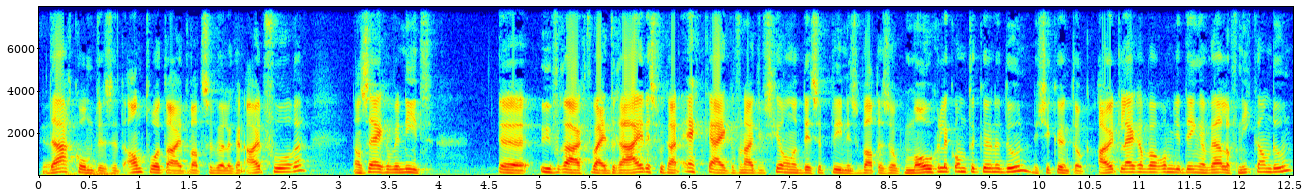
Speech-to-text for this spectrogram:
Daar komt dus het antwoord uit wat ze willen gaan uitvoeren. Dan zeggen we niet, eh, u vraagt, wij draaien. Dus we gaan echt kijken vanuit die verschillende disciplines wat is ook mogelijk om te kunnen doen. Dus je kunt ook uitleggen waarom je dingen wel of niet kan doen.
